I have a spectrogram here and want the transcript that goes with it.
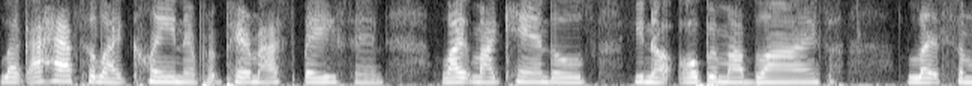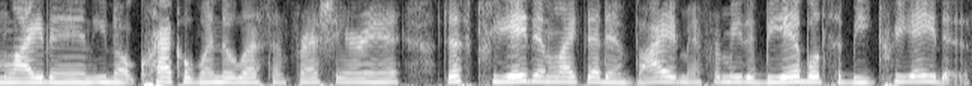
Like I have to like clean and prepare my space and light my candles, you know, open my blinds, let some light in, you know, crack a window, let some fresh air in. Just creating like that environment for me to be able to be creative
